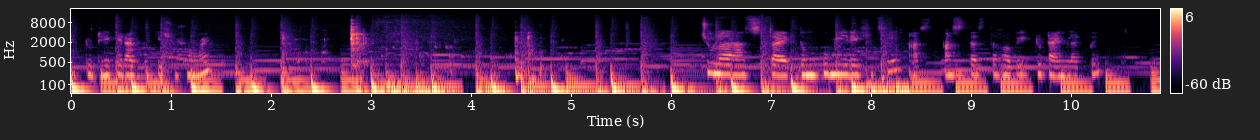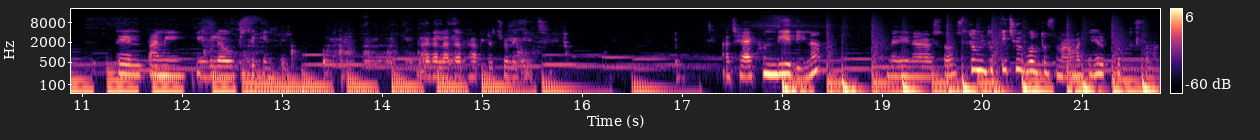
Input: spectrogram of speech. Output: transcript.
একটু ঢেকে রাখব কিছু সময়। চুলার আঁচটা একদম কমিয়ে রেখেছি। আস্তে আস্তে হবে, একটু টাইম লাগবে। তেল, পানি এগুলো উঠছে কিন্তু। লাগা লাগা ভাবটা চলে গেছে। আচ্ছা এখন দিয়ে দিই, না? মেরিনারা সস তুমি তো কিছুই বলতেছো না, আমাকে হেল্প করতেছো না।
